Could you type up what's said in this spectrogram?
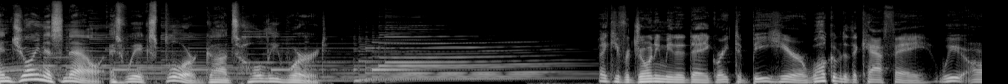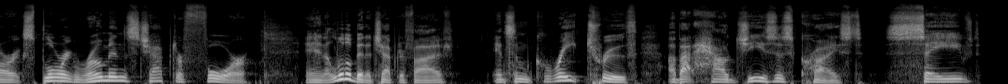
and join us now as we explore God's holy word. Thank you for joining me today. Great to be here. Welcome to the cafe. We are exploring Romans chapter 4 and a little bit of chapter 5 and some great truth about how Jesus Christ saved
